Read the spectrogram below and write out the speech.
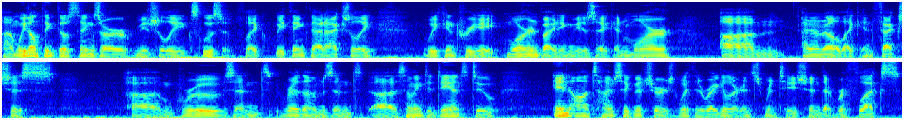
um, we don't think those things are mutually exclusive. Like, we think that actually we can create more inviting music and more, um, I don't know, like infectious um, grooves and rhythms and uh, something to dance to in odd time signatures with irregular instrumentation that reflects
